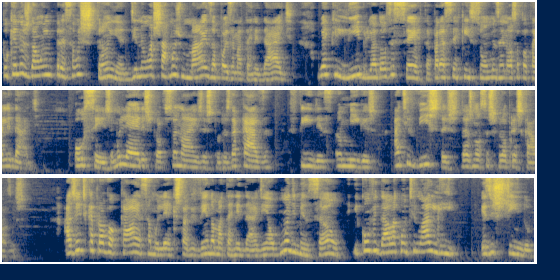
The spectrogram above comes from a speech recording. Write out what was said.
porque nos dá uma impressão estranha de não acharmos mais após a maternidade o equilíbrio e a dose certa para ser quem somos em nossa totalidade. Ou seja, mulheres profissionais, gestoras da casa, filhas, amigas, ativistas das nossas próprias causas. A gente quer provocar essa mulher que está vivendo a maternidade em alguma dimensão e convidá-la a continuar ali, existindo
